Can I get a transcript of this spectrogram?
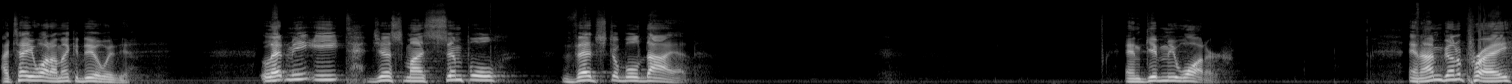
I tell you what, I'll make a deal with you. Let me eat just my simple vegetable diet. And give me water. And I'm going to pray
